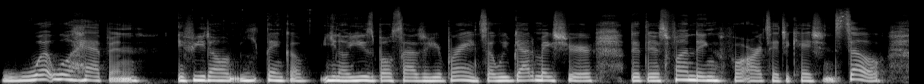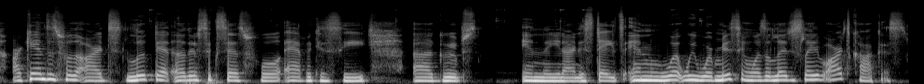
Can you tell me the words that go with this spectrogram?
what will happen if you don't think of you know use both sides of your brain. So we've got to make sure that there's funding for arts education. So arkansans for the arts looked at other successful advocacy uh, groups in the united states and what we were missing was a legislative arts caucus.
